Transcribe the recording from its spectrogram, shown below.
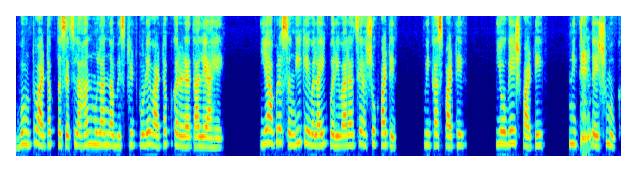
बूट वाटप तसेच लहान मुलांना बिस्किट पुढे वाटप करण्यात आले आहे. या प्रसंगी केवलाई परिवाराचे अशोक पाटील विकास पाटील योगेश पाटील नितीन देशमुख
